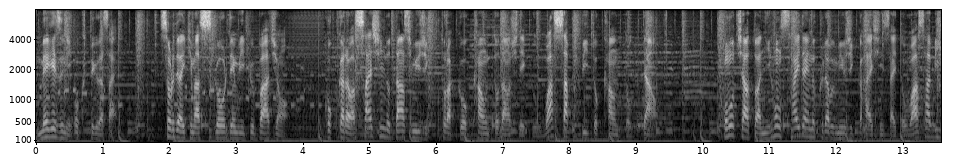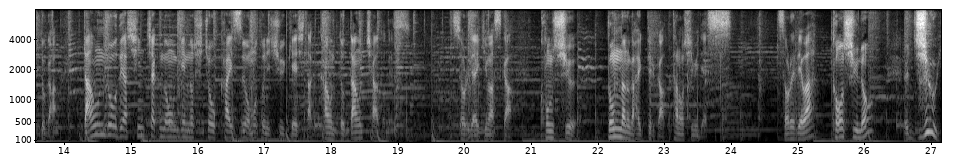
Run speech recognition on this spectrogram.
めげずに送ってください。それではいきます。ゴールデンウィークバージョン。ここからは最新のダンスミュージックトラックをカウントダウンしていく。What's Up Beat Countdown このチャートは日本最大のクラブミュージック配信サイトわさビートがダウンロードや新着の音源の視聴回数をもとに集計したカウントダウンチャートです。それではいきますか。今週どんなのが入ってるか楽しみですそれでは今週の10位。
